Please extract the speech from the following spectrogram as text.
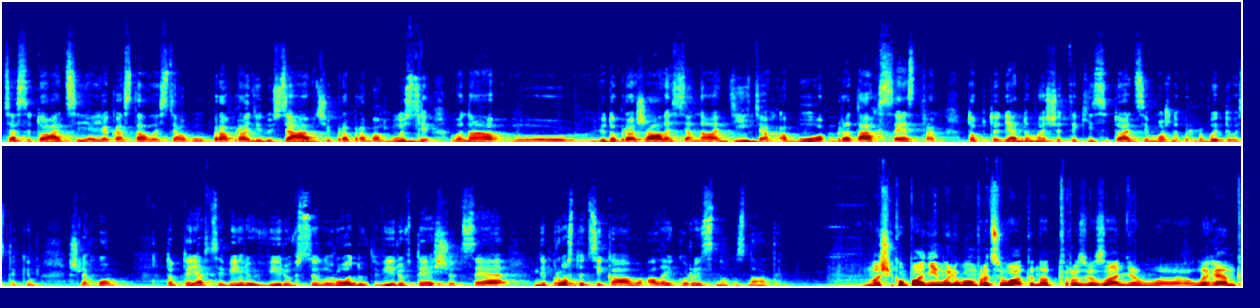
ця ситуація, яка сталася у прапрадідуся чи прапрабабусі, вона о, відображалася на дітях або братах, сестрах. Тобто, я думаю, що такі ситуації можна проробити ось таким шляхом. Тобто я в це вірю, вірю в силу роду, вірю в те, що це не просто цікаво, але й корисно знати. В нашій компанії ми любимо працювати над розв'язанням е, легенд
